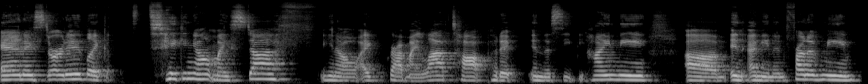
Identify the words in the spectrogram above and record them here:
And I started like taking out my stuff you know, I grabbed my laptop, put it in the seat behind me, um, in I mean in front of me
